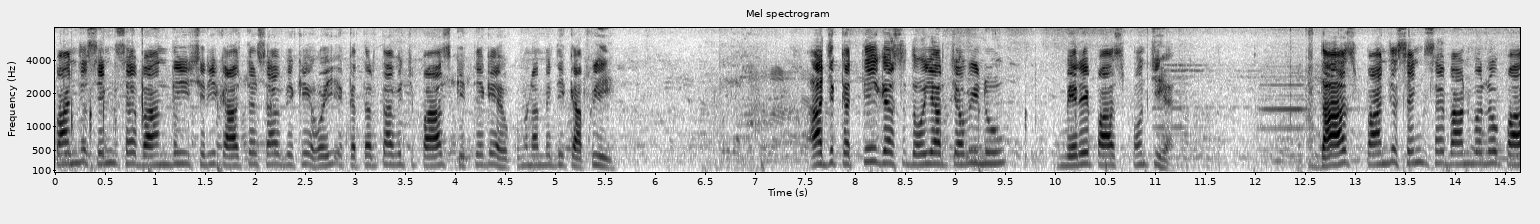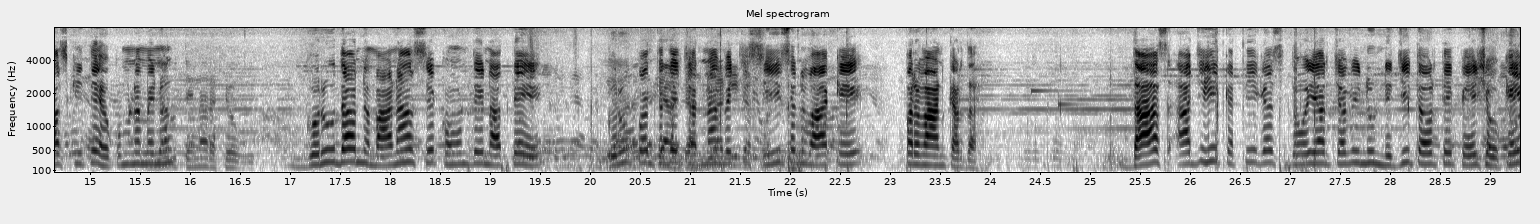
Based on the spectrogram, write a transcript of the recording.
ਪੰਜ ਸਿੰਘ ਸਹਿਬਾਨ ਦੀ ਸ੍ਰੀ ਅਕਾਲ ਤਖਤ ਸਾਹਿਬ ਵਿਖੇ ਹੋਈ ਇਕੱਤਰਤਾ ਵਿੱਚ ਪਾਸ ਕੀਤੇ ਗਏ ਹੁਕਮਨਾਮੇ ਦੀ ਕਾਪੀ ਅੱਜ 31 ਅਗਸਤ 2024 ਨੂੰ ਮੇਰੇ ਪਾਸ ਪਹੁੰਚੀ ਹੈ। ਦਾਸ ਪੰਜ ਸਿੰਘ ਸਹਿਬਾਨ ਵੱਲੋਂ ਪਾਸ ਕੀਤੇ ਹੁਕਮਨਾਮੇ ਨੂੰ ਗੁਰੂ ਦਾ ਨਿਮਾਣਾ ਸਿੱਖ ਹੋਣ ਦੇ ਨਾਤੇ ਗੁਰੂ ਪੰਥ ਦੇ ਚਰਨਾਂ ਵਿੱਚ ਸੀਸ ਨਵਾ ਕੇ ਪ੍ਰਵਾਨ ਕਰਦਾ ਦਾਸ ਅੱਜ ਹੀ 31 ਅਗਸਤ 2024 ਨੂੰ ਨਿੱਜੀ ਤੌਰ ਤੇ ਪੇਸ਼ ਹੋ ਕੇ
